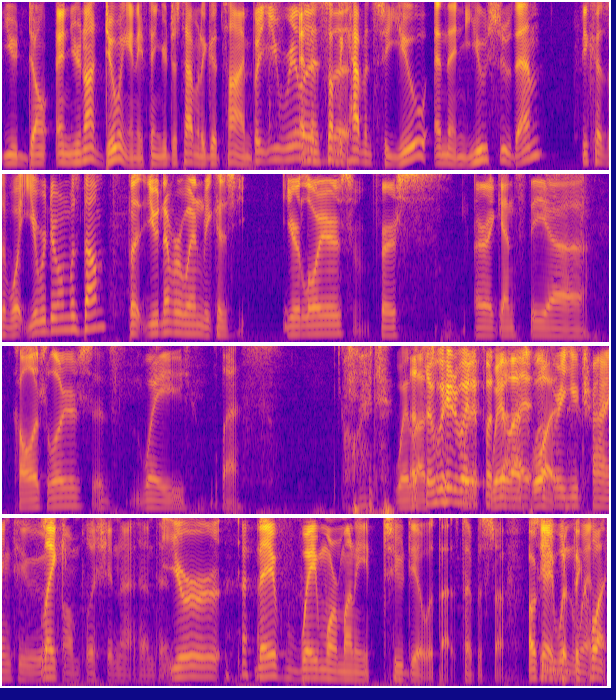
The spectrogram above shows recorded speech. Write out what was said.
you don't and you're not doing anything you're just having a good time But you and then realize something that- happens to you and then you sue them because of what you were doing was dumb But you'd never win because your lawyers versus or against the uh, college lawyers is way less. What? way That's less a weird way to put way that. less I- what What were you trying to Like, accomplish in that sentence? You're they have way more money to deal with that type of stuff. Okay you but the win. claim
